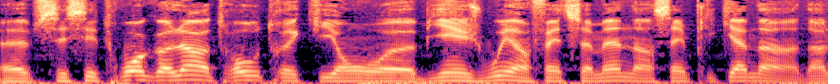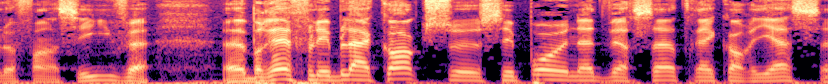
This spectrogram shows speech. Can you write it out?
euh, c'est ces trois gars-là, entre autres, qui ont euh, bien joué en fin de semaine en s'impliquant dans, dans l'offensive. Euh, bref, les Blackhawks, c'est pas un adversaire très coriace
